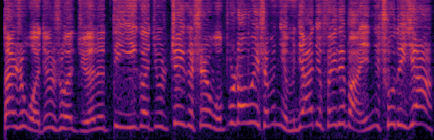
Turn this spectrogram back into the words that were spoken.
但是我就是说，觉得第一个就是这个事儿，我不知道为什么你们家就非得把人家处对象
